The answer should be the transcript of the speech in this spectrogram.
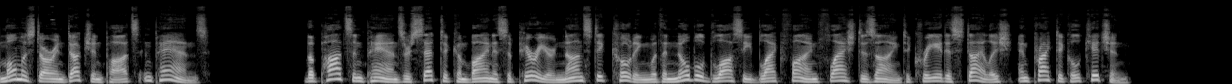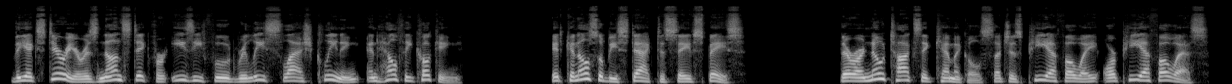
MOMOSTAR induction pots and pans. The pots and pans are set to combine a superior non-stick coating with a noble glossy black fine flash design to create a stylish and practical kitchen. The exterior is non-stick for easy food release slash cleaning and healthy cooking. It can also be stacked to save space. There are no toxic chemicals such as PFOA or PFOS.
